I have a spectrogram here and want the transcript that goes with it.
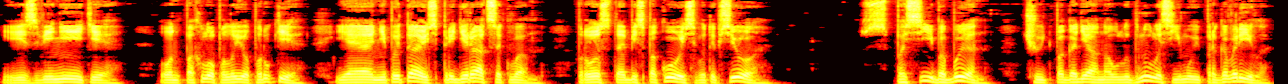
«Извините», — он похлопал ее по руке. «Я не пытаюсь придираться к вам, просто беспокоюсь, вот и все». «Спасибо, Бен», — чуть погодя она улыбнулась ему и проговорила.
